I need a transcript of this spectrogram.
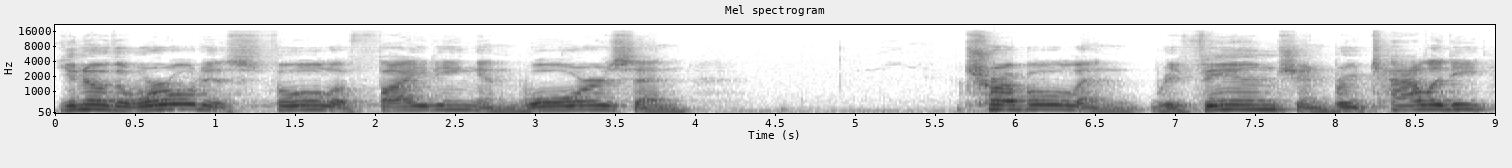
You know, the world is full of fighting and wars and trouble and revenge and brutality.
